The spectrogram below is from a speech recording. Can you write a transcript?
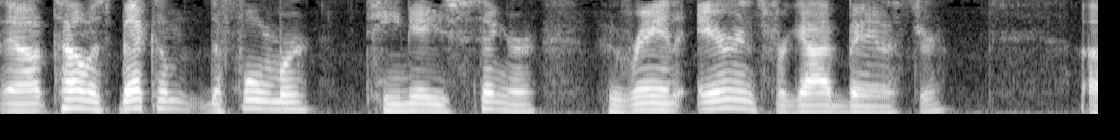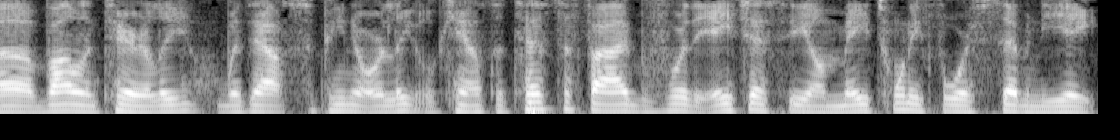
Now, Thomas Beckham, the former teenage singer who ran errands for Guy Banister uh, voluntarily without subpoena or legal counsel, testified before the HSC on May 24, 78.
